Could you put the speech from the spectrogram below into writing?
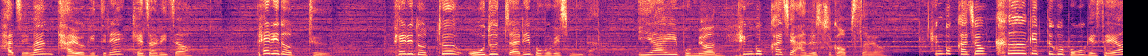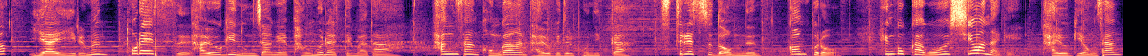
하지만 다육이들의 계절이죠. 페리도트. 페리도트 5두짜리 보고 계십니다. 이 아이 보면 행복하지 않을 수가 없어요. 행복하죠? 크게 뜨고 보고 계세요? 이 아이 이름은 토레스. 다육이 농장에 방문할 때마다 항상 건강한 다육이들 보니까 스트레스도 없는 껌프로 행복하고 시원하게 다육이 영상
